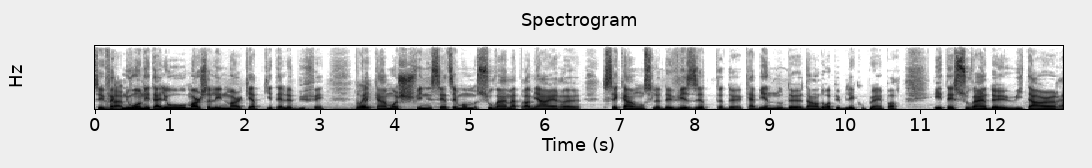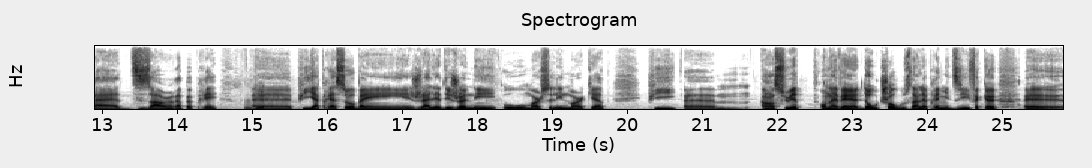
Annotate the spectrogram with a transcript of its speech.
fait que nous, on est allé au Marceline Market, qui était le buffet. Quand moi, je finissais, moi, souvent, ma première euh, séquence de visite de cabine ou d'endroit public ou peu importe, était souvent de 8 h à 10 h à peu près. Euh, puis après ça, ben, j'allais déjeuner au Marceline Market. Puis euh, ensuite, on avait d'autres choses dans l'après-midi. Fait que euh,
